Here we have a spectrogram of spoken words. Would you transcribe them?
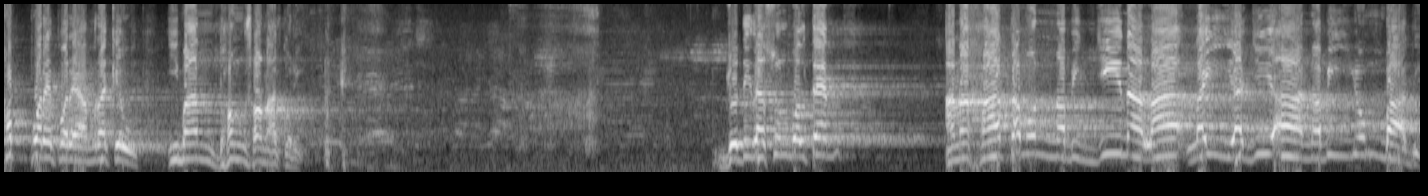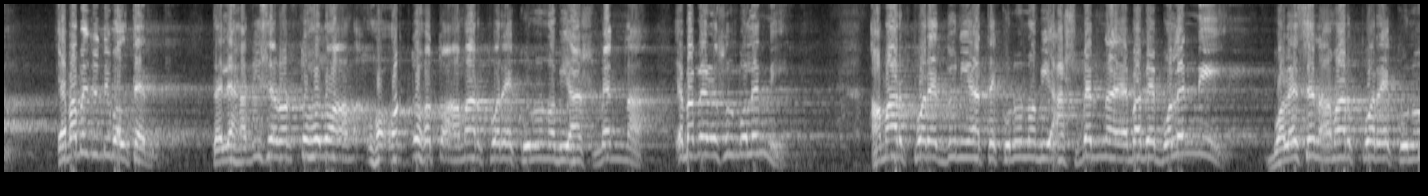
খপ্পরে পরে আমরা কেউ ইমান ধ্বংস না করি। যদি রাসুল বলতেন, আনা খাতামুন এভাবে যদি বলতেন তাহলে হাদিসের অর্থ হলো অর্থ হতো আমার পরে কোনো নবী আসবেন না। এভাবে রসুল বলেননি? আমার পরে দুনিয়াতে কোনো নবী আসবেন না, এভাবে বলেননি? বলেছেন, আমার পরে কোনো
